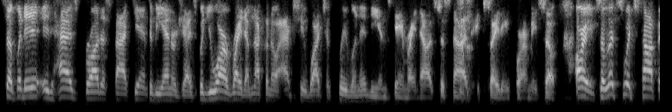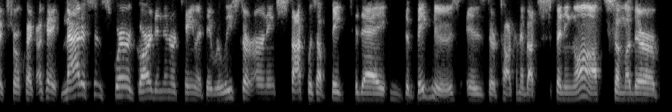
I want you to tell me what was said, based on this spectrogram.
so, but it, it has brought us back in to be energized. But you are right. I'm not going to actually watch a Cleveland Indians game right now. It's just not exciting for me. So, all right. So let's switch topics real quick. Okay. Madison Square Garden Entertainment. They released their earnings. Stock was up big today. The big news is they're talking about spinning off some of their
